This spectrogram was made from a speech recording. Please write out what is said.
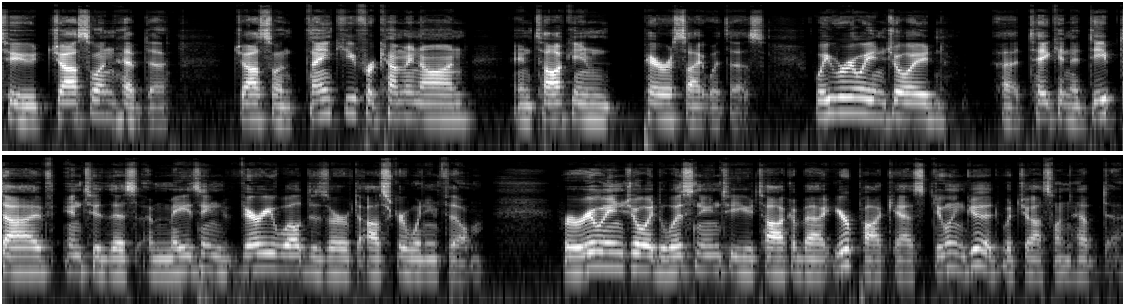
To Jocelyn Hebda. Jocelyn, thank you for coming on and talking Parasite with us we really enjoyed uh, taking a deep dive into this amazing, very well deserved Oscar winning film. We really enjoyed listening to you talk about your podcast, Doing Good with Jocelyn Hebda.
